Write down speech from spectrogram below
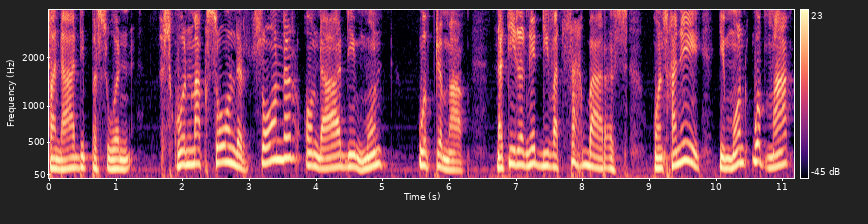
van daardie persoon skoonmaak sonder sonder om daardie mond oop te maak. Natuurlik net die wat sigbaar is. Ons gaan nie die mond oop maak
